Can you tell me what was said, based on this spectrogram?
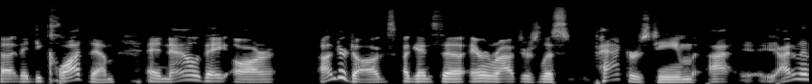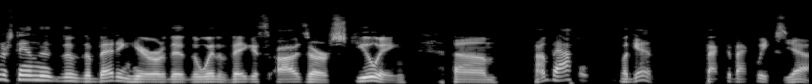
uh, they declawed them, and now they are underdogs against the Aaron Rodgers-less Packers team. I I don't understand the, the, the betting here or the the way the Vegas odds are skewing. Um, I'm baffled again, back to back weeks. Yeah.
